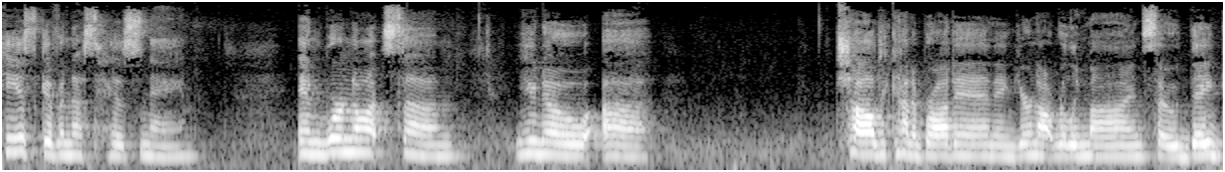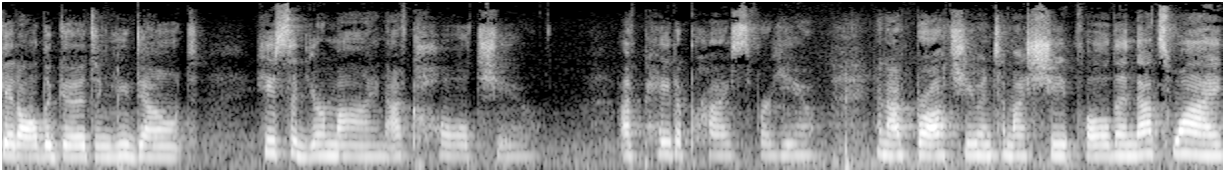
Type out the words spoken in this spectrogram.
He has given us his name. And we're not some, you know, uh, child he kind of brought in and you're not really mine, so they get all the goods and you don't. He said, You're mine. I've called you. I've paid a price for you and I've brought you into my sheepfold. And that's why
